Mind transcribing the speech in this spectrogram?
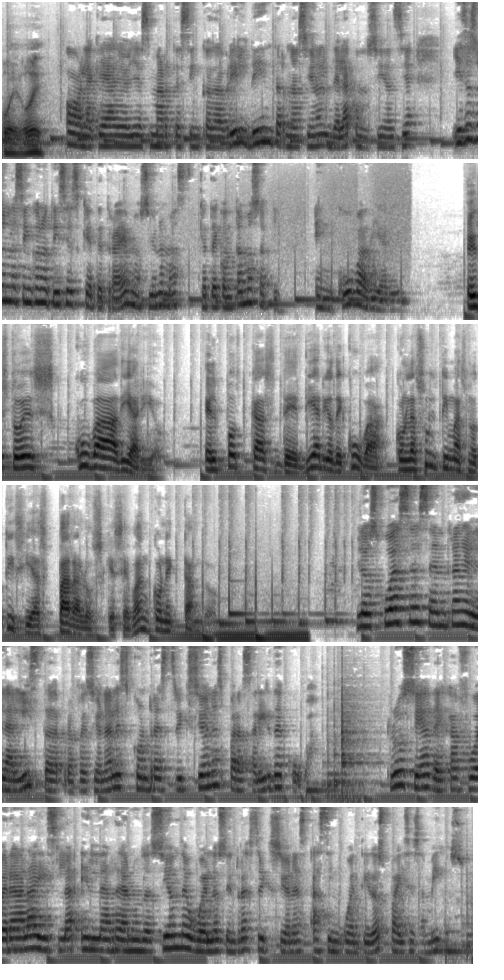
Hola, ¿qué hay? Hoy es martes 5 de abril, Día Internacional de la Conciencia, y esas son las cinco noticias que te traemos y una más que te contamos aquí, en Cuba Diario. Esto es Cuba a Diario, el podcast de Diario de Cuba con las últimas noticias para los que se van conectando. Los jueces entran en la lista de profesionales con restricciones para salir de Cuba. Rusia deja fuera a la isla en la reanudación de vuelos sin restricciones a 52 países amigos.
